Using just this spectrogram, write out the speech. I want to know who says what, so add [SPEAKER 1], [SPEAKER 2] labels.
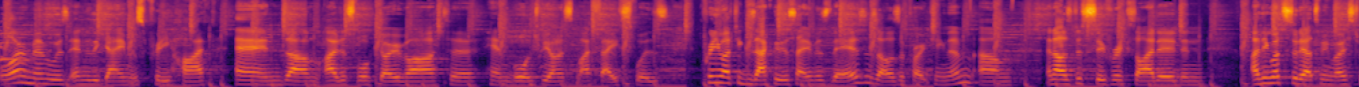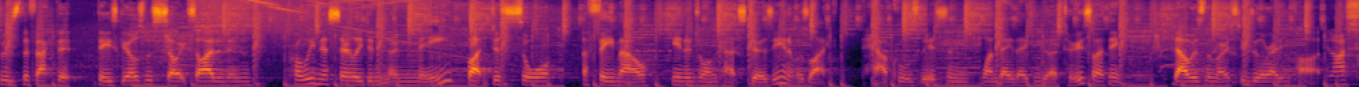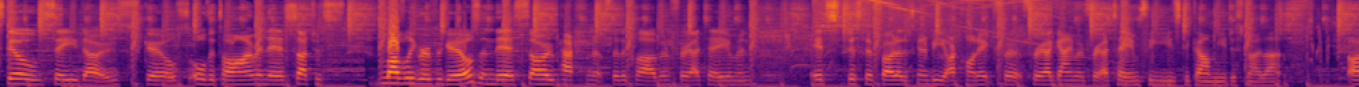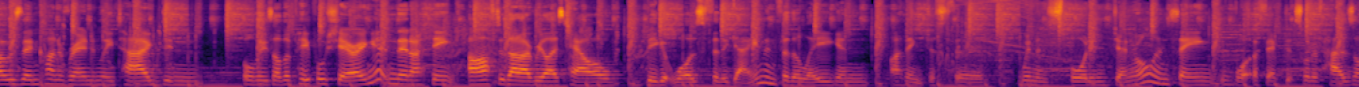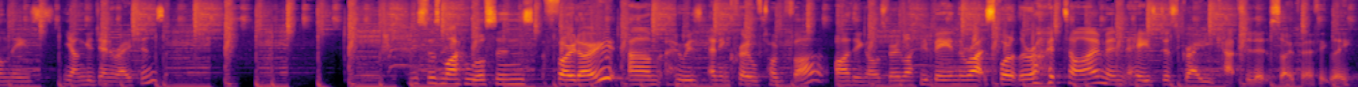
[SPEAKER 1] All I remember was end of the game, it was pretty hype and um, I just walked over to hand the ball and to be honest my face was pretty much exactly the same as theirs as I was approaching them um, and I was just super excited and I think what stood out to me most was the fact that these girls were so excited and probably necessarily didn't know me but just saw a female in a Geelong Cats jersey and it was like how cool is this? And one day they can do that too so I think that was the most exhilarating part.
[SPEAKER 2] And I still see those girls all the time and they're such a lovely group of girls and they're so passionate for the club and for our team and it's just a photo that's going to be iconic for, for our game and for our team for years to come, you just know that.
[SPEAKER 1] I was then kind of randomly tagged in all these other people sharing it and then I think after that I realised how big it was for the game and for the league and I think just for women's sport in general and seeing what effect it sort of has on these younger generations. This was Michael Willson's photo, um, who is an incredible photographer. I think I was very lucky to be in the right spot at the right time and he's just great, he captured it so perfectly.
